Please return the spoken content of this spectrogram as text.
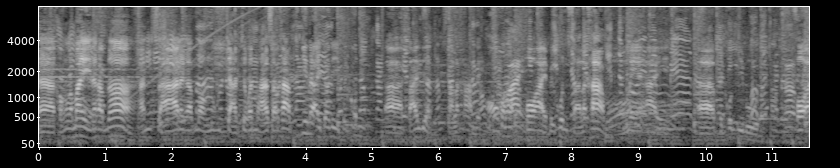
อ่าของละไม่นะครับเนาะหันษานะครับน้องนุ่งจากจังหวัดมหาสารคามจริงๆแล้วไอจอนนี่เป็นคนอ่าสายเลือดสารคามเลยพอไอเป็นคนสารคามแม่ไออ่าเป็นคนพีบูรณ์พอไอ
